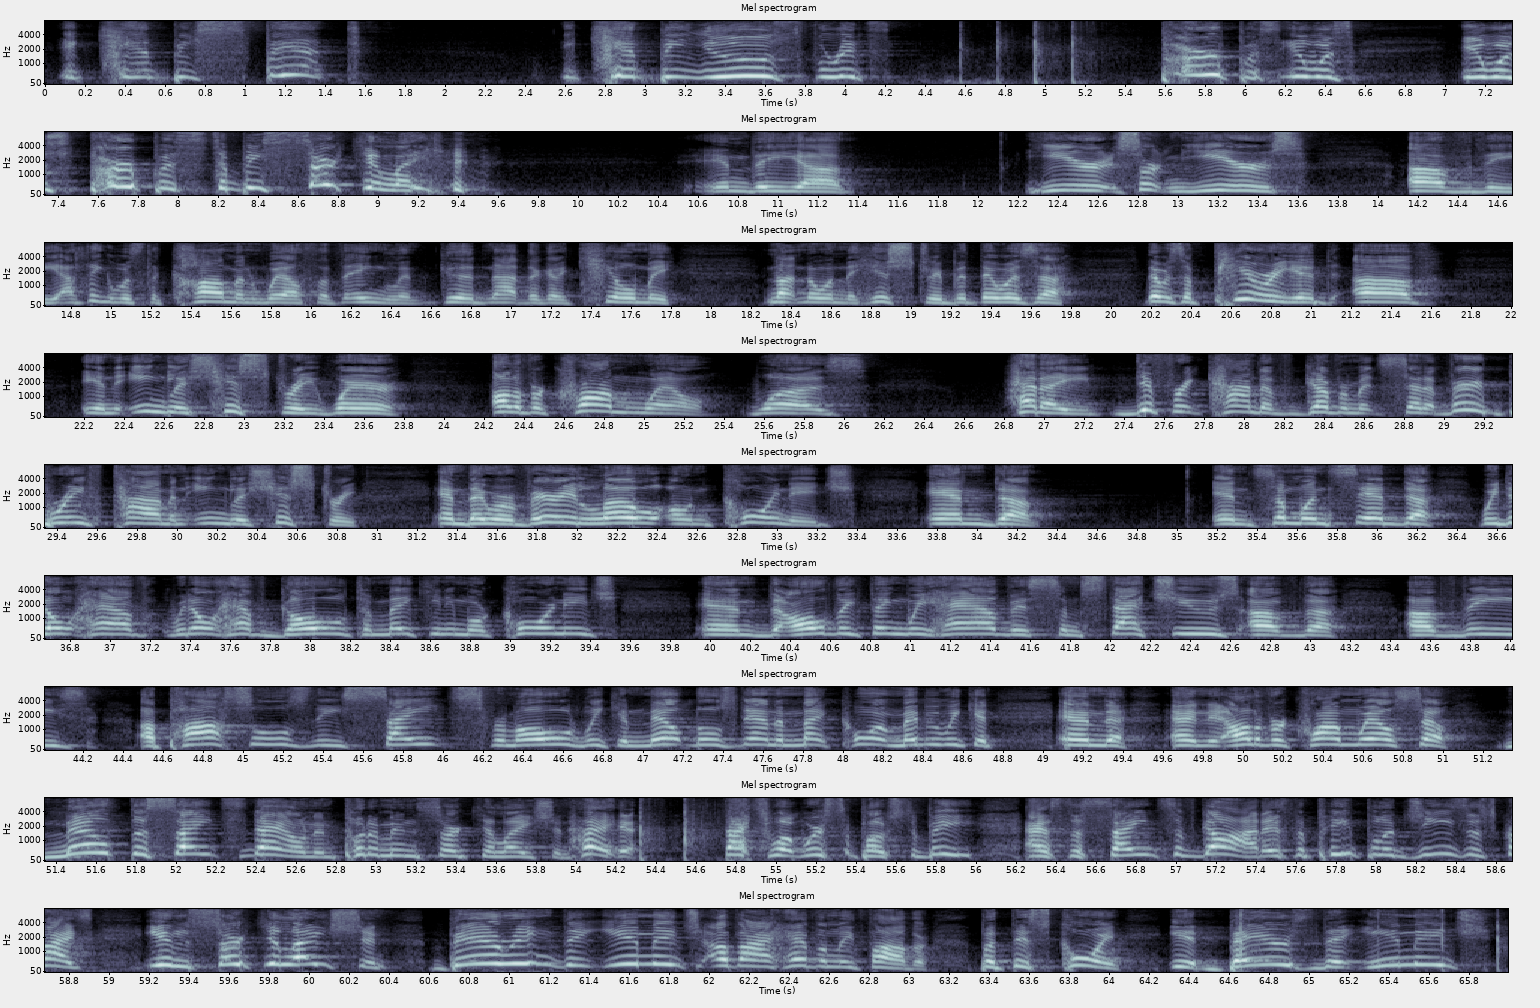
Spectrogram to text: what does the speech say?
It can't be spent. It can't be used for its purpose. It was, it was purpose to be circulated. In the uh, year, certain years of the, I think it was the Commonwealth of England. Good night, they're going to kill me not knowing the history, but there was a, there was a period of, in English history where Oliver Cromwell was had a different kind of government set up, very brief time in English history, and they were very low on coinage. And, uh, and someone said, uh, we, don't have, we don't have gold to make any more coinage, and the only thing we have is some statues of, the, of these apostles, these saints from old. We can melt those down and make coin. Maybe we could, and, uh, and Oliver Cromwell, so melt the saints down and put them in circulation. Hey, that's what we're supposed to be as the saints of God, as the people of Jesus Christ, in circulation, bearing the image of our Heavenly Father. But this coin, it bears the image.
